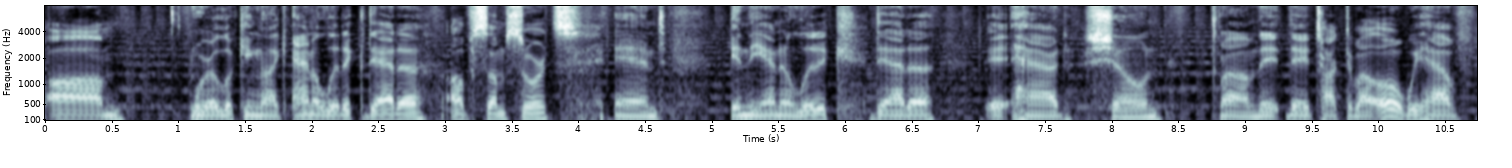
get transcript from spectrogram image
um, we're looking like analytic data of some sorts, and in the analytic data, it had shown um, they they talked about oh we have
